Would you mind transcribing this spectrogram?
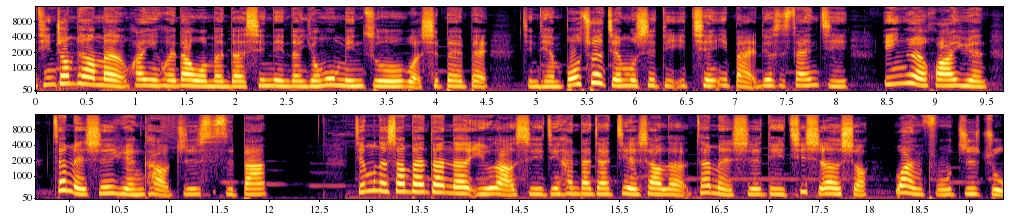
听众朋友们，欢迎回到我们的心灵的游牧民族，我是贝贝。今天播出的节目是第一千一百六十三集《音乐花园赞美诗原考之四十八》。节目的上半段呢，怡如老师已经和大家介绍了赞美诗第七十二首《万福之主》，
